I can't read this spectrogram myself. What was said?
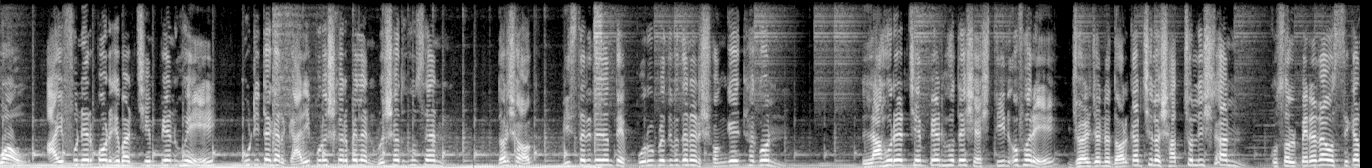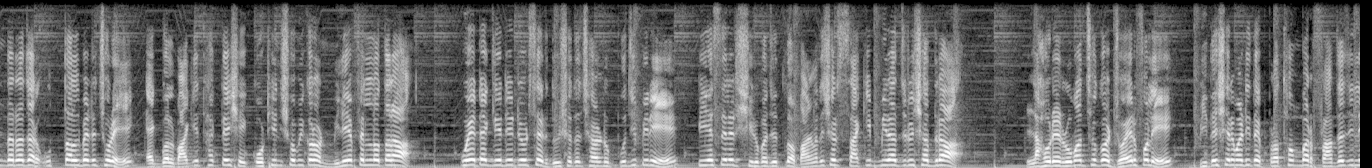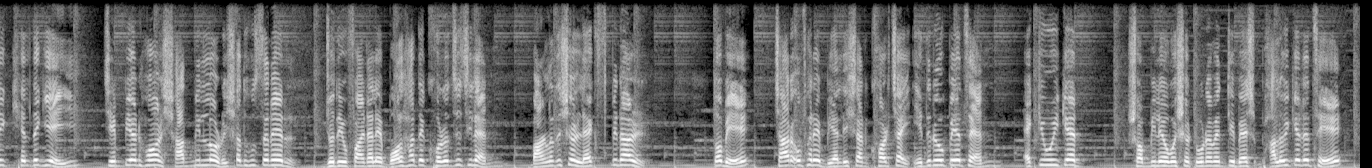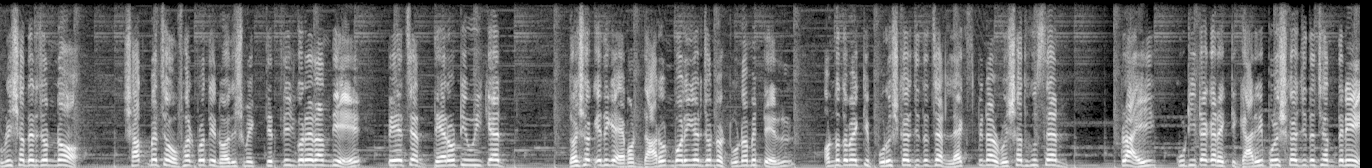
Wow, আইফোনের পর এবার চ্যাম্পিয়ন হয়ে কোটি টাকার গাড়ি পুরস্কার পেলেন রুশাদ হোসেন। দর্শক, বিস্তারিত জানতে পুরো প্রতিবেদনের সঙ্গেই থাকুন। লাহোরের চ্যাম্পিয়ন হতে শেষ তিন ওভারে জয়ের জন্য দরকার ছিল সাতচল্লিশ রান। কুশল পেরেরা ও সিকান্দার রাজার উত্তাল ব্যাটে ছড়ে এক বল বাকি থাকতে সেই কঠিন সমীকরণ মিলিয়ে ফেলল তারা। কুয়েটা গ্লেডিয়েটর্সের দুইশত ছাড়ানো পুঁজি পেরিয়ে পিএসএল এর শিরোপা জিতল বাংলাদেশের সাকিব মিরাজ রুশাদরা। লাহোরের রোমাঞ্চকর জয়ের ফলে বিদেশের মাটিতে প্রথমবার ফ্রাঞ্চাইজি লিগ খেলতে গিয়েই চ্যাম্পিয়ন হওয়ার স্বাদ মিলল রিশাদ হোসেনের। যদিও ফাইনালে বল হাতে খরচে ছিলেন বাংলাদেশের লেগ স্পিনার। তবে চার ওভারে বিয়াল্লিশ রান খরচায় এদিনেও পেয়েছেন একটি উইকেট। সব মিলে অবশ্য টুর্নামেন্টটি বেশ ভালোই কেটেছে রিশাদের জন্য। সাত ম্যাচে ওভার প্রতি নয় দশমিক তেত্রিশ করে রান দিয়ে পেয়েছেন তেরোটি উইকেট। দর্শক, এদিকে এমন দারুণ বোলিংয়ের জন্য টুর্নামেন্টের অন্যতম একটি পুরস্কার জিতেছেন লেগ স্পিনার রুশাদ হোসেন। প্রায় কোটি টাকার একটি গাড়ির পুরস্কার জিতেছেন তিনি।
